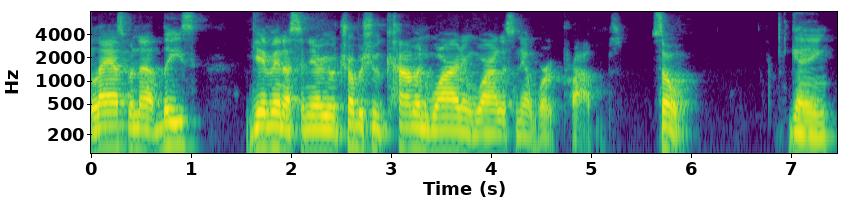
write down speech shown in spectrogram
last but not least, given a scenario, troubleshoot common wired and wireless network problems. So, gang,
